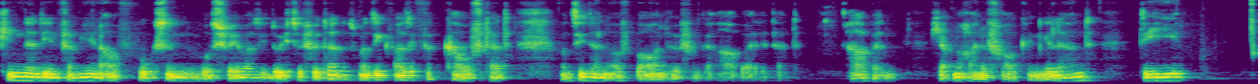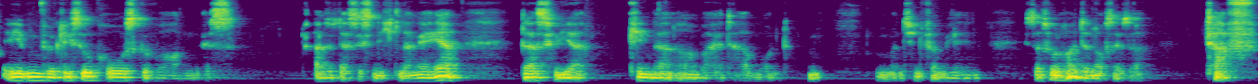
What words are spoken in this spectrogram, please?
Kinder, die in Familien aufwuchsen, wo es schwer war, sie durchzufüttern, dass man sie quasi verkauft hat und sie dann auf Bauernhöfen gearbeitet hat. Haben. Ich habe noch eine Frau kennengelernt, die eben wirklich so groß geworden ist. Also das ist nicht lange her, dass wir Kinderarbeit haben und in manchen Familien ist das wohl heute noch sehr, sehr tough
